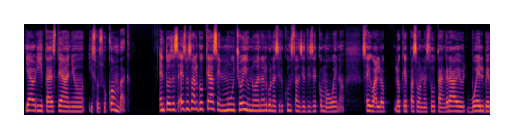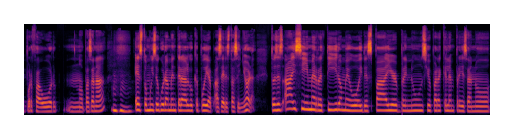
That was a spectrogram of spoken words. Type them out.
y ahorita este año hizo su comeback. Entonces, eso es algo que hacen mucho y uno en algunas circunstancias dice como, bueno, o sea, igual lo, lo que pasó no estuvo tan grave, vuelve, por favor, no pasa nada. Esto muy seguramente era algo que podía hacer esta señora. Entonces, ay, sí, me retiro, me voy de Spire, renuncio para que la empresa no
